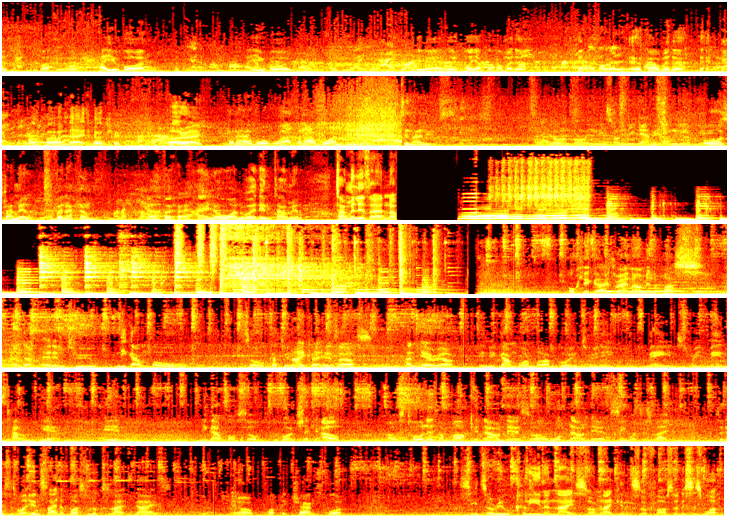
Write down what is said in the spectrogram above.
Ma- How you born? Are you born? Yeah. Oh, you come there? Come there. Oh, Hyundai. Okay. All right. Can I have one? uh, Can I have one? Sinhalese. No, no, it's only Tamil English. Oh, Tamil. Vanakkam. Vanakkam. I know one word in Tamil. Tamil is uh, to Negombo. So Katunayake is a, an area in Negombo but I'm going to the main street, main town here in Negombo. So we're going to check it out. I was told there's a market down there so I'll walk down there and see what it's like. So this is what inside the bus looks like guys. You know, public transport seats are real clean and nice so i'm liking it so far so this is what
